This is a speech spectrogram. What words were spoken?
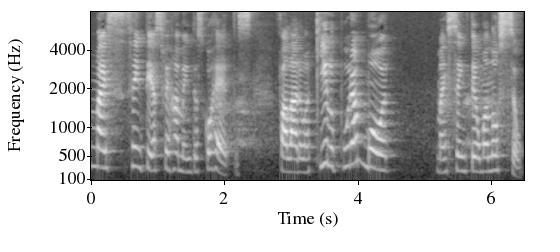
mas sem ter as ferramentas corretas. Falaram aquilo por amor, mas sem ter uma noção.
